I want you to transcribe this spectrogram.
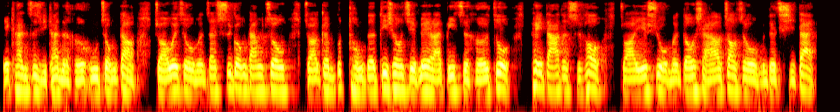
也看自己看得合乎中道。主要为着我们在施工当中，主要跟不同的弟兄姐妹来彼此合作配搭的时候，主要也许我们都想要照着我们的期待。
